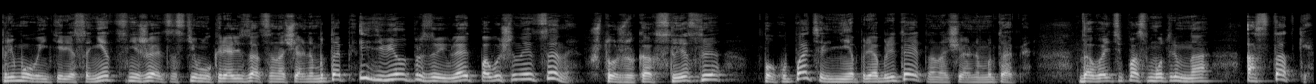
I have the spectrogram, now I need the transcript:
Прямого интереса нет, снижается стимул к реализации на начальном этапе, и девелопер заявляет повышенные цены. Что же, как следствие, покупатель не приобретает на начальном этапе. Давайте посмотрим на остатки.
